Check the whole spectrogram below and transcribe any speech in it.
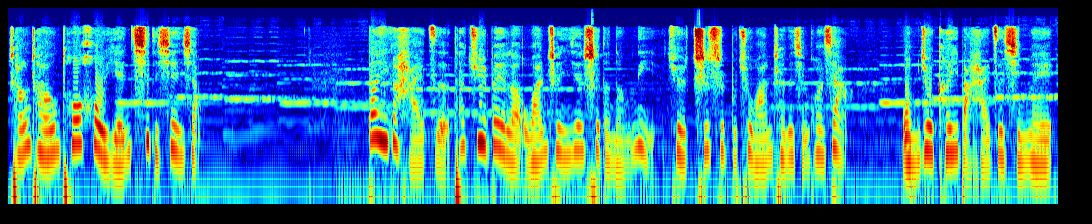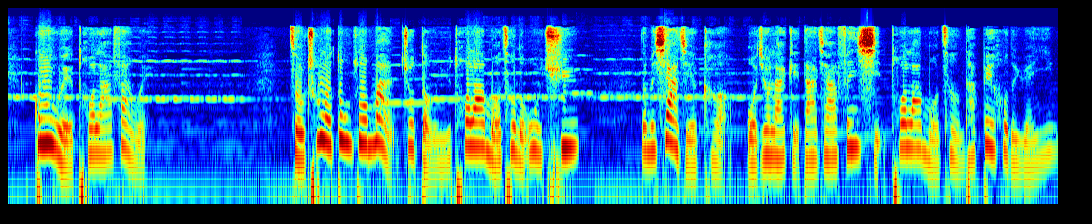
常常拖后延期的现象。当一个孩子他具备了完成一件事的能力，却迟迟不去完成的情况下，我们就可以把孩子行为归为拖拉范围。走出了动作慢就等于拖拉磨蹭的误区。那么下节课我就来给大家分析拖拉磨蹭它背后的原因。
